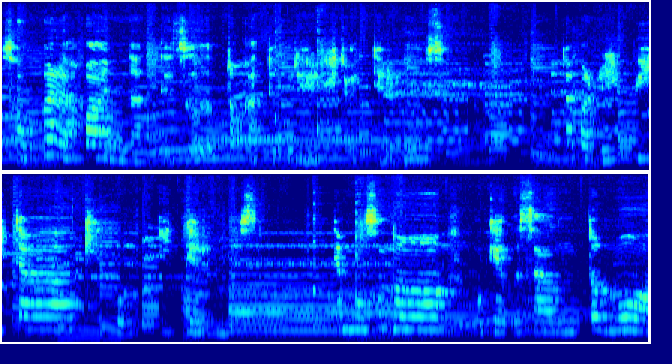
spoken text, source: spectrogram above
そこからファンになってずっと買ってくれる人いてるんですよ。だからリピーター結構いてるんですよ。でもそのお客さんとも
